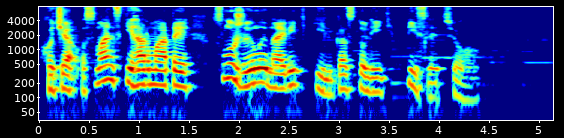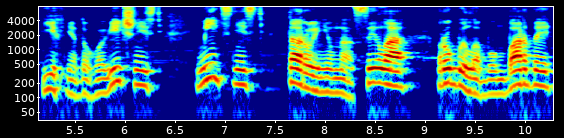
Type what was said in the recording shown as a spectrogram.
хоча османські гармати служили навіть кілька століть після цього. Їхня довговічність, міцність та руйнівна сила робила бомбарди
